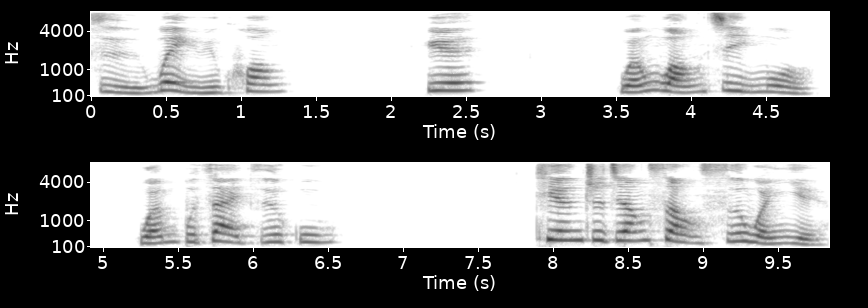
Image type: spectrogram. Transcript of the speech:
子谓于匡曰：“文王寂寞，文不在兹乎？天之将丧斯文也，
